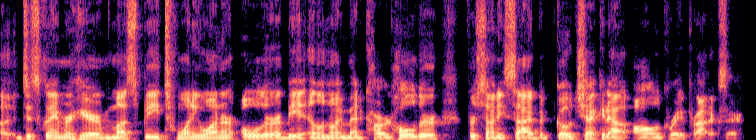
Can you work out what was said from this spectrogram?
a, disclaimer here: must be 21 or older, or be an Illinois Med Card holder for Sunnyside. But go check it out; all great products there.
